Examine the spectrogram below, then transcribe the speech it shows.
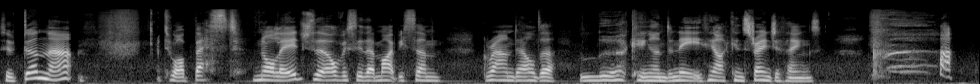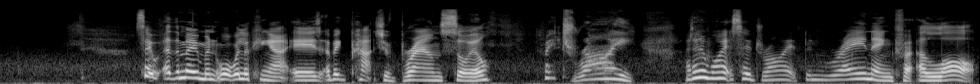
So we've done that to our best knowledge. That obviously there might be some ground elder lurking underneath, like in Stranger Things. so at the moment, what we're looking at is a big patch of brown soil very dry. I don't know why it's so dry. It's been raining for a lot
